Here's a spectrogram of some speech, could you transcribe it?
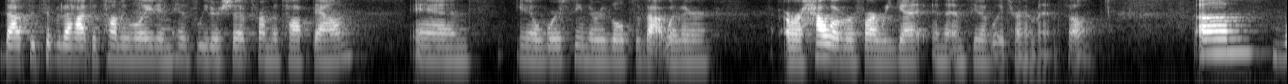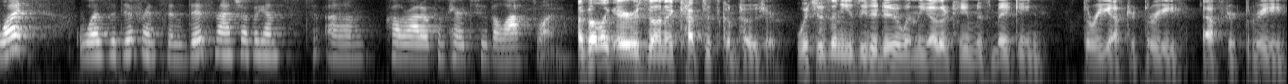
that's a tip of the hat to Tommy Lloyd and his leadership from the top down. And, you know, we're seeing the results of that, whether or however far we get in the NCAA tournament. So, um, what was the difference in this matchup against um, Colorado compared to the last one? I felt like Arizona kept its composure, which isn't easy to do when the other team is making three after three after three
